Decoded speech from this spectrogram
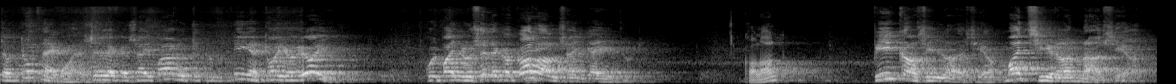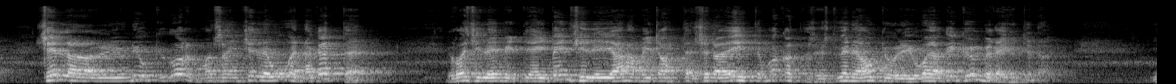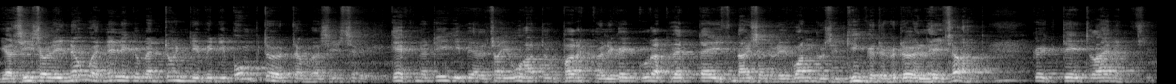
tuttav tunne kohe, sellega sai paarutatud nii, et oi-oi-oi, kui palju sellega kalal sai käidud. kalal? Pikasillas ja Matsi rannas ja sel ajal oli ju niisugune kord, ma sain selle uuena kätte. Rosilemmit jäi pensili ja enam ei tahta seda ehitama hakata, sest Vene auto oli ju vaja kõik ümber ehitada. Ja siis oli nõue nelikümmend tundi pidi pump töötama, siis Kehtna tiigi peal sai uhatud, park oli kõik kurat vett täis, naised olid vandusid kingadega tööle ei saanud, kõik teed laenetasid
